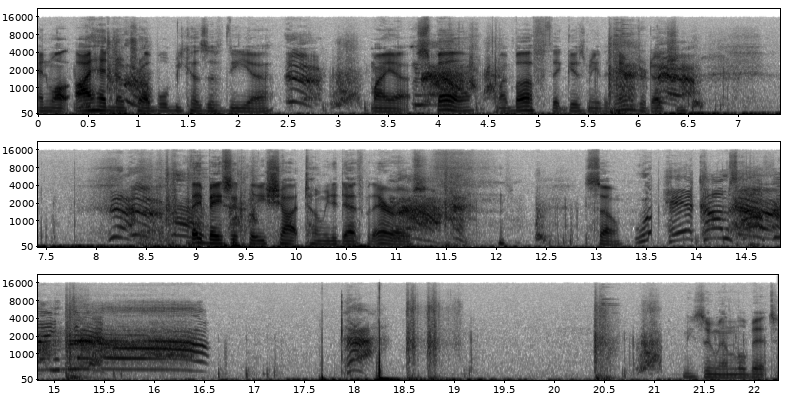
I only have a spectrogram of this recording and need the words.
and while I had no trouble because of the uh, my uh, spell, my buff that gives me the damage reduction, they basically shot Tomi to death with arrows. so Here comes Halfling Death. let me zoom in a little bit.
